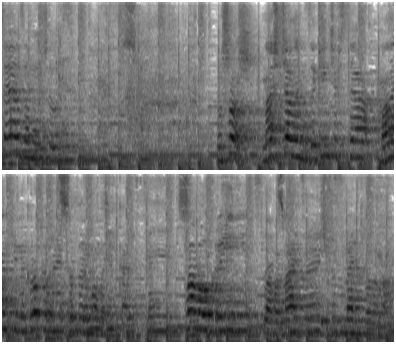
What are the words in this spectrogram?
це я замучилась. Ну що ж, наш челендж закінчився маленькими кроками до перемоги. як кажеться. Слава Україні, слава нації і смерть ворогам.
